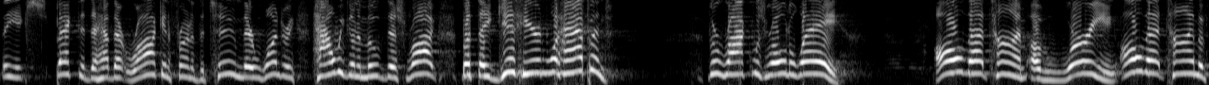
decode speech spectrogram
They expected to have that rock in front of the tomb. They're wondering, how are we going to move this rock? But they get here, and what happened? The rock was rolled away. All that time of worrying, all that time of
